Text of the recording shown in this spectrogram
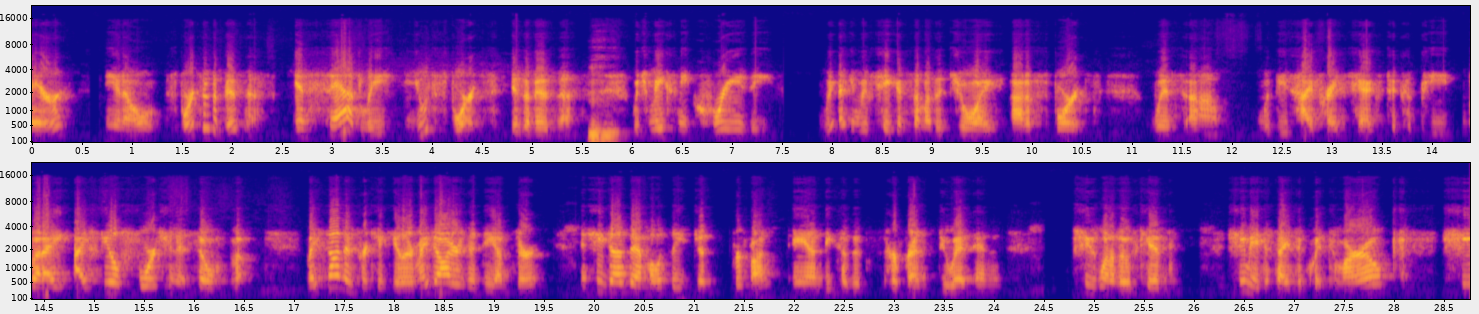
fair. You know, sports is a business, and sadly, youth sports is a business, mm-hmm. which makes me crazy. I think we've taken some of the joy out of sports with um, with these high price tags to compete. But I I feel fortunate. So my son in particular, my daughter's a dancer, and she does that mostly just for fun and because it's her friends do it. And she's one of those kids. She may decide to quit tomorrow. She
